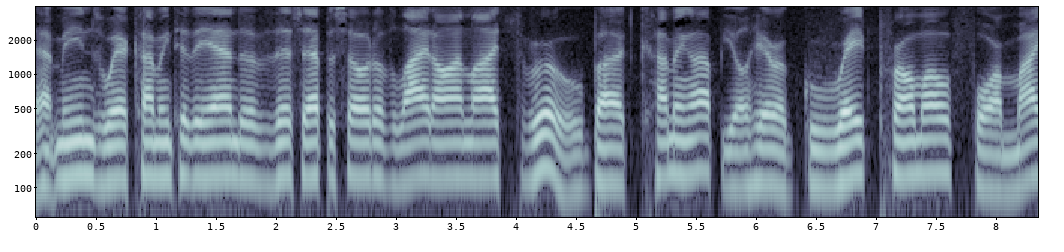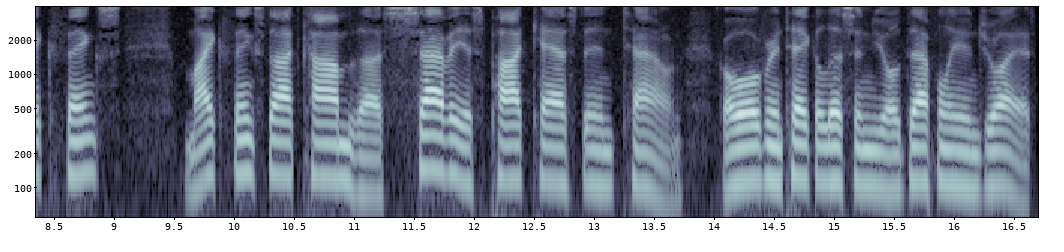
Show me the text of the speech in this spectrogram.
That means we're coming to the end of this episode of Light On, Light Through. But coming up, you'll hear a great promo for Mike Thinks. MikeThinks.com, the savviest podcast in town. Go over and take a listen. You'll definitely enjoy it.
